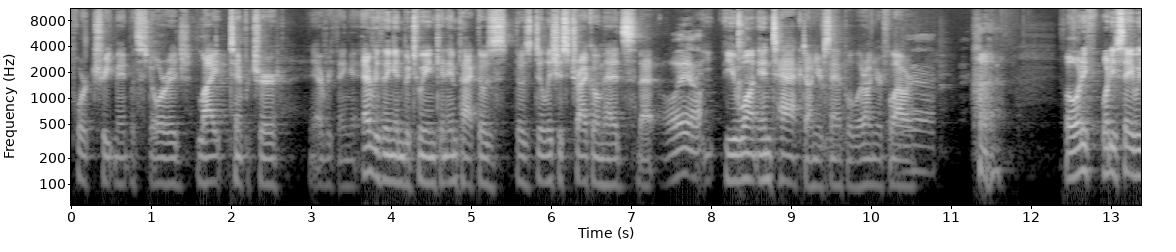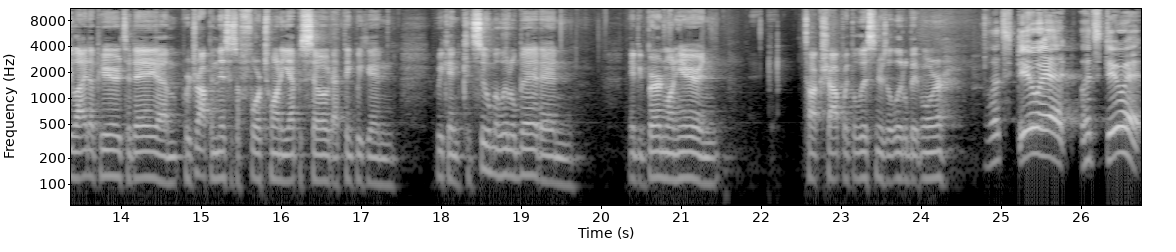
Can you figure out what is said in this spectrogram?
poor treatment with storage light temperature everything everything in between can impact those those delicious trichome heads that Oh yeah. y- you want intact on your sample or on your flower well what do you, what do you say we light up here today um, we're dropping this as a 420 episode i think we can we can consume a little bit and maybe burn one here and talk shop with the listeners a little bit more Let's do it. Let's do it.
